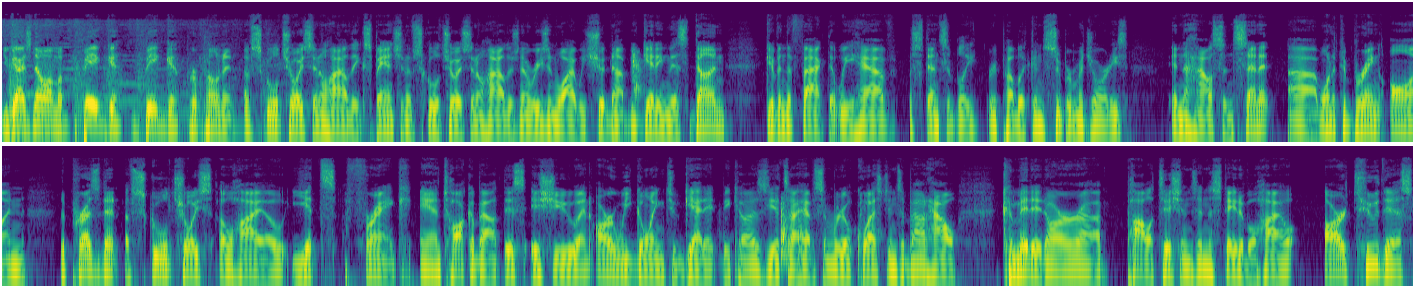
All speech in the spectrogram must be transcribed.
You guys know I'm a big, big proponent of school choice in Ohio, the expansion of school choice in Ohio. There's no reason why we should not be getting this done, given the fact that we have ostensibly Republican supermajorities in the House and Senate. Uh, I wanted to bring on the president of School Choice Ohio, Yitz Frank, and talk about this issue and are we going to get it? Because, Yitz, I have some real questions about how committed our uh, politicians in the state of Ohio are to this.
